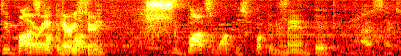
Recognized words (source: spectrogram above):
Dude, bots Alright, fucking Carrie's love turn. me. bots want this fucking man dick. Have sex.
